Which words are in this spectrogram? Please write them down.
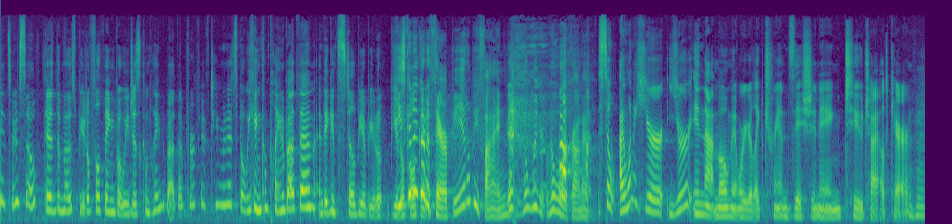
Kids are so they're the most beautiful thing, but we just complained about them for 15 minutes, but we can complain about them and they can still be a beautiful beautiful He's gonna go to therapy. It'll be fine. He'll, he'll work on it. so I want to hear you're in that moment where you're like transitioning to childcare. Mm-hmm.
